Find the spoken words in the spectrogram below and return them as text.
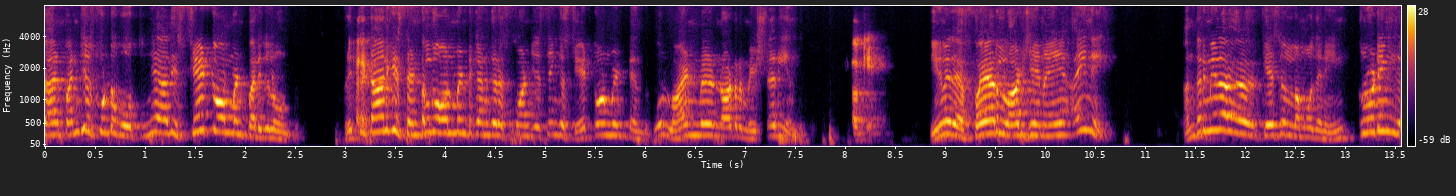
దాని పని చేసుకుంటూ పోతుంది అది స్టేట్ గవర్నమెంట్ పరిధిలో ఉంటుంది. ప్రతి దానికి సెంట్రల్ గవర్నమెంట్ కనుక రెస్పాండ్ చేస్తే ఇంకా స్టేట్ గవర్నమెంట్ ఎందుకు? లా అండ్ ఆర్డర్ మిషనరీ ఎందుకు? దీని మీద ఎఫ్ఐఆర్ లాడ్జ్ అయినాయి అయినాయి. అందరి మీద కేసులు నమోదైనాయి ఇంక్లూడింగ్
